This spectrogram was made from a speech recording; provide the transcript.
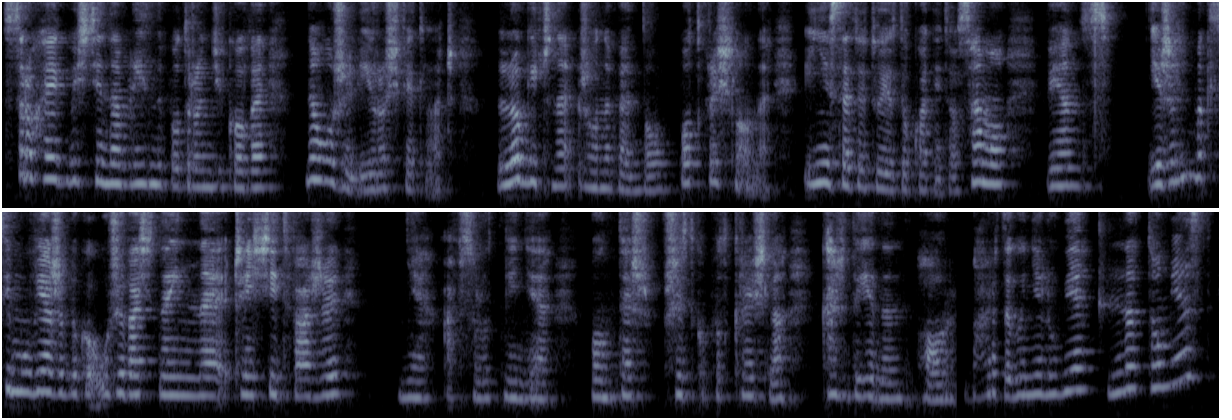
To trochę jakbyście na blizny podrądzikowe nałożyli rozświetlacz. Logiczne, że one będą podkreślone. I niestety tu jest dokładnie to samo, więc jeżeli Maxi mówiła, żeby go używać na inne części twarzy, nie, absolutnie nie, bo on też wszystko podkreśla, każdy jeden por. Bardzo go nie lubię, natomiast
